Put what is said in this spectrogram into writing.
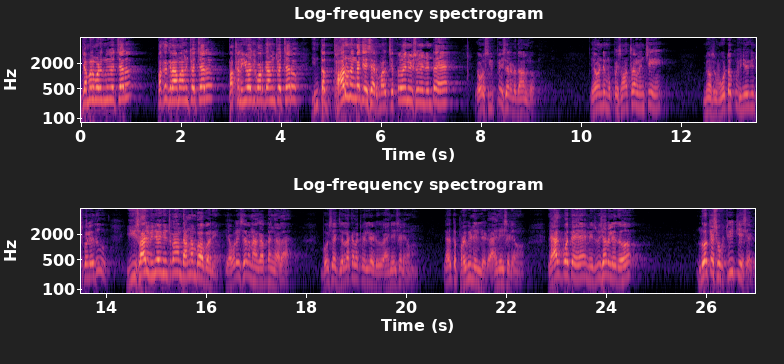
జమ్మలమడుగు నుంచి వచ్చారు పక్క గ్రామాల నుంచి వచ్చారు పక్క నియోజకవర్గాల నుంచి వచ్చారు. ఇంత దారుణంగా చేశారు. మన చిత్రమైన విషయం ఏంటంటే ఎవరు స్లిప్ వేశారట దానిలో. ఏమండి ముప్పై సంవత్సరాల నుంచి మేము అసలు ఓటు వినియోగించుకోలేదు. ఈసారి వినియోగించుకున్నాం దండం బాబు అని. ఎవరు వేశారో నాకు అర్థం కాల. బహుశా జిల్లా కలెక్టర్ వెళ్ళాడు ఆయన వేసాడేమో లేకపోతే ప్రవీణ్ వెళ్ళాడు ఆయన వేసాడేమో లేకపోతే మీరు చూసారో లేదో లోకేష్ ఒక ట్వీట్ చేశాడు.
